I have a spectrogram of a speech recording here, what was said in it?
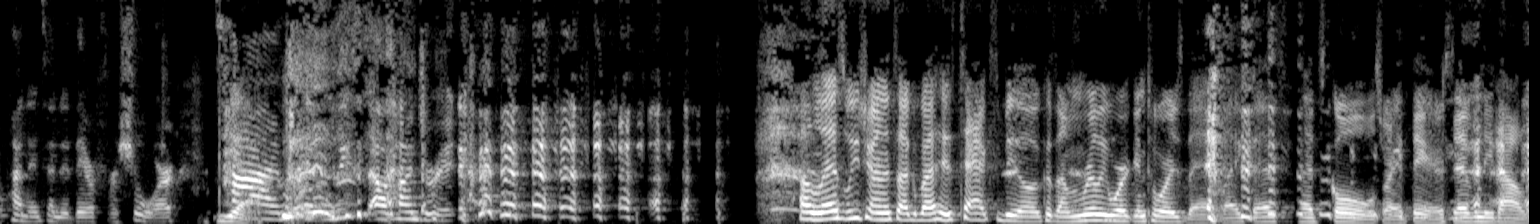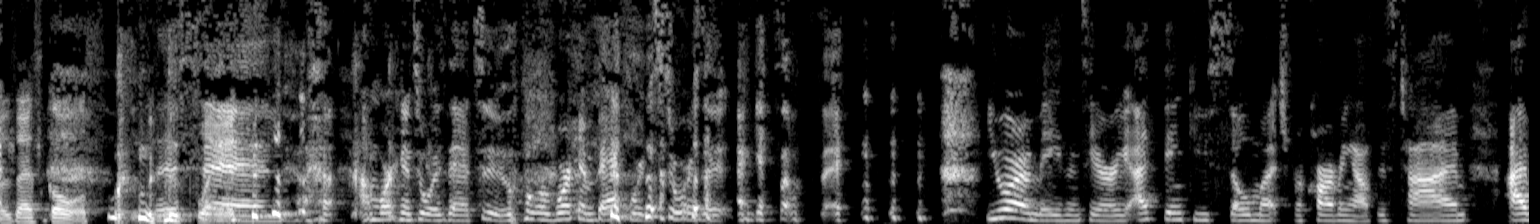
pun intended there for sure. Time yeah. at least a hundred. Unless we trying to talk about his tax bill, because I'm really working towards that. Like that's that's goals right there. Seventy dollars. That's goals. Listen, I'm working towards that too. We're working backwards towards it. I guess I would say. You are amazing, Teri. I thank you so much for carving out this time. I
